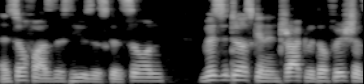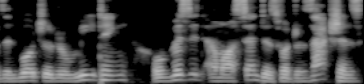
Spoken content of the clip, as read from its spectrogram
And so far as this news is concerned, visitors can interact with officials in virtual room meeting or visit MR centers for transactions,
